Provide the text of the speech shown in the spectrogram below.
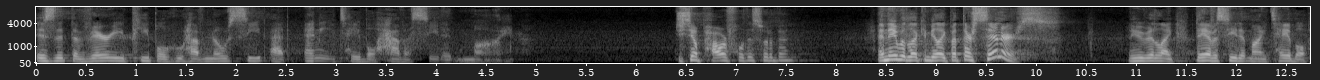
is that the very people who have no seat at any table have a seat at mine. You see how powerful this would have been? And they would look and be like, but they're sinners. And you'd be like, they have a seat at my table.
